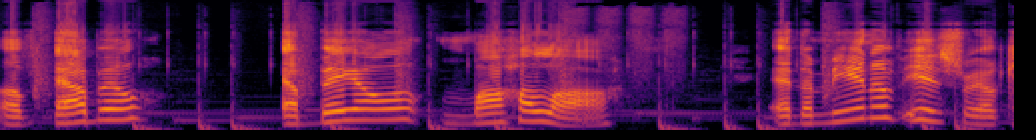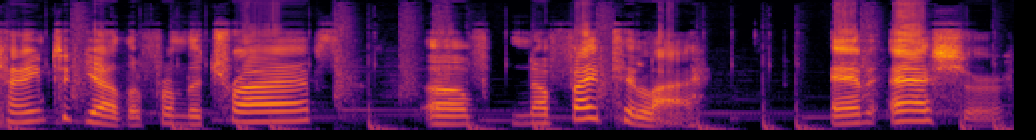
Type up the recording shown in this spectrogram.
of Abel Abel Meholah, and the men of Israel came together from the tribes of Naphtali and Asher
